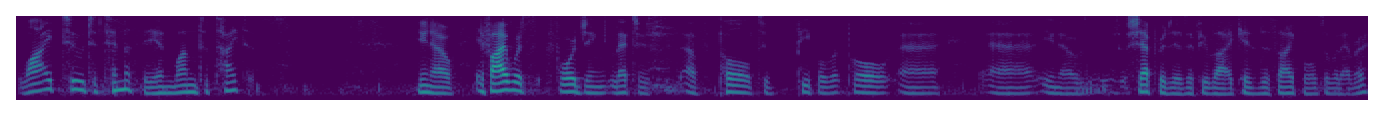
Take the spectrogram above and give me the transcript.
why two to Timothy and one to Titus? You know, if I was forging letters of Paul to people that Paul, uh, uh you know, shepherded, if you like, his disciples or whatever,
